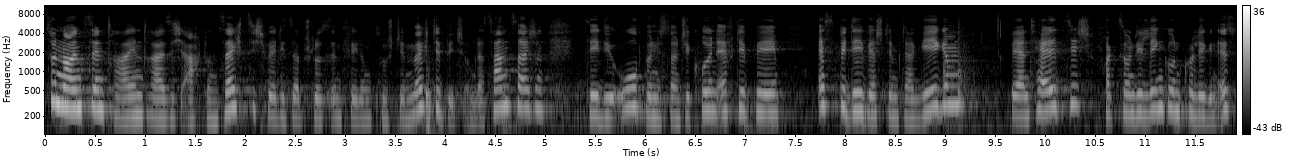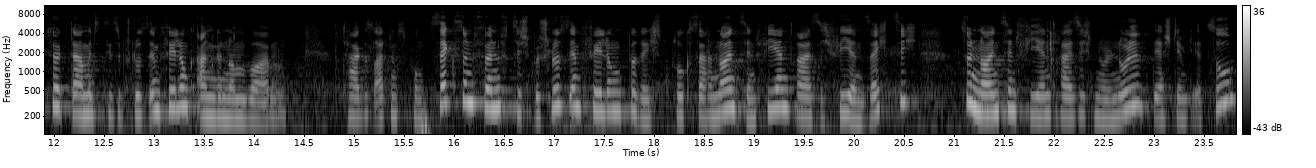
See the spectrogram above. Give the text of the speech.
zu 19-3368. Wer dieser Beschlussempfehlung zustimmen möchte, bitte ich um das Handzeichen. CDU, BÜNDNIS 90 die GRÜNEN, FDP, SPD. Wer stimmt dagegen? Wer enthält sich? Fraktion DIE LINKE und Kollegin Öztürk. Damit ist diese Beschlussempfehlung angenommen worden. Tagesordnungspunkt 56, Beschlussempfehlung und Bericht, Drucksache 19-3464 zu 19-3400. Wer stimmt ihr zu?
